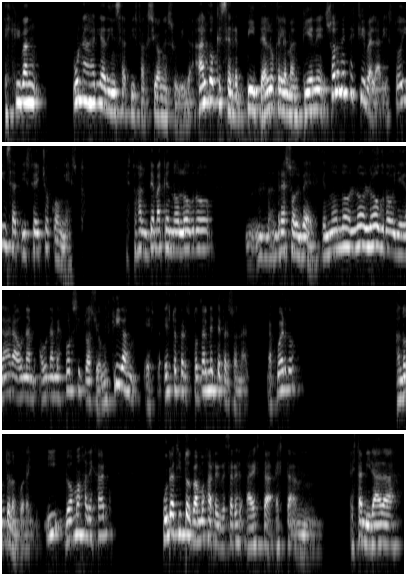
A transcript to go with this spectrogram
Escriban una área de insatisfacción en su vida, algo que se repite, algo que le mantiene. Solamente escriba el área, estoy insatisfecho con esto. Esto es un tema que no logro mm, resolver, que no, no, no logro llegar a una, a una mejor situación. Escriban esto, esto es totalmente personal, ¿de acuerdo? Anótelo por ahí. Y lo vamos a dejar un ratito, vamos a regresar a esta, esta, mm, esta mirada,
